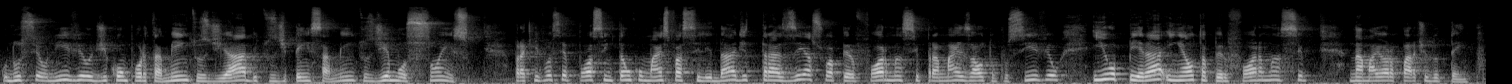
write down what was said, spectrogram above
no seu nível de comportamentos, de hábitos, de pensamentos, de emoções para que você possa então com mais facilidade trazer a sua performance para mais alto possível e operar em alta performance na maior parte do tempo.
